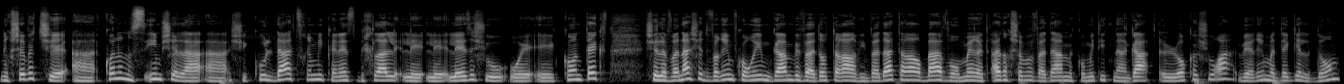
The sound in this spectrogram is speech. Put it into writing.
אני חושבת שכל הנושאים של השיקול דעת צריכים להיכנס בכלל לאיזשהו אה, אה, קונטקסט של הבנה שדברים קורים גם בוועדות ערר. ואם ועדת ערר באה ואומרת, עד עכשיו הוועדה המקומית התנהגה לא והרימה דגל אדום,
